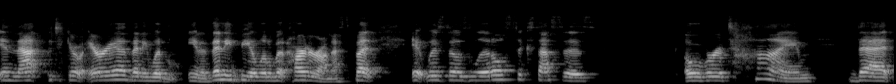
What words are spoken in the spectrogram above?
in that particular area then he would you know then he'd be a little bit harder on us. But it was those little successes over time that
